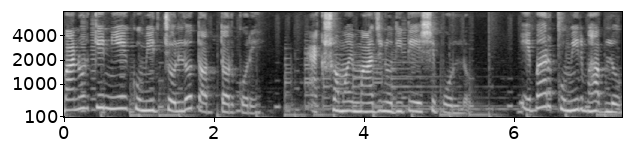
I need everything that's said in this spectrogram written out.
বানরকে নিয়ে কুমির চলল তত্তর করে। একসময় মাঝ নদীতে এসে পড়ল। এবার কুমির ভাবল,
